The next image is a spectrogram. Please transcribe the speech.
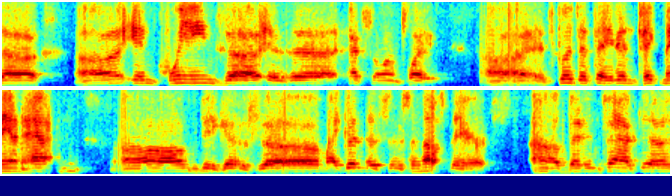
uh, uh, in Queens uh, is an excellent place. Uh, it's good that they didn't pick Manhattan um, because uh, my goodness, there's enough there. Uh, but in fact, uh,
